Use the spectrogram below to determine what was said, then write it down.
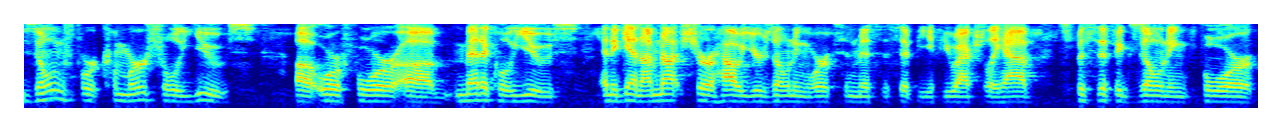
zone for commercial use, uh, or for uh, medical use. And again, I'm not sure how your zoning works in Mississippi if you actually have specific zoning for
